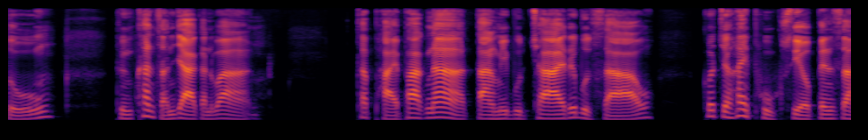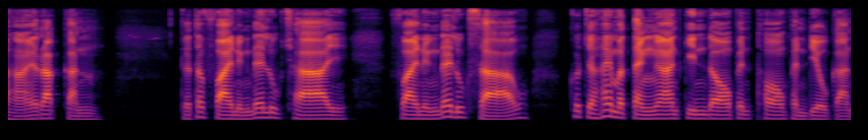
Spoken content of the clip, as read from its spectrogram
สูง ถึงขั้นสัญญากันว่า ถ้าภายภาคหน้าต่างมีบุตรชายหรือบุตรสาว ก็จะให้ผูกเสี่ยวเป็นสหายรักกัน แต่ถ้าฝ่ายหนึ่งได้ลูกชาย ฝ่ายหนึ่งได้ลูกสาว ก็จะให้มาแต่งงานกินดองเป็นทองแผ่นเดียวกัน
